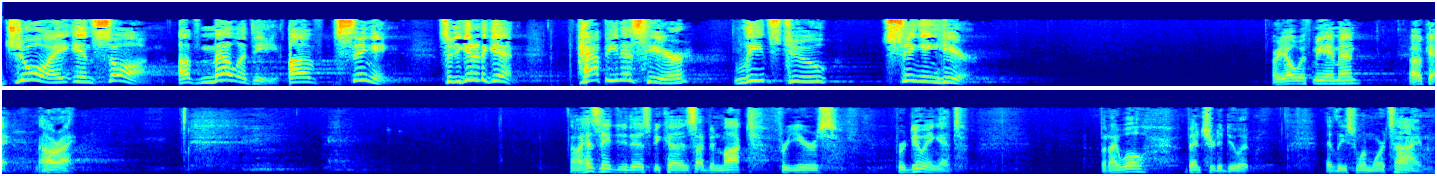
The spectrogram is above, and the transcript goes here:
joy in song, of melody, of singing. So you get it again. Happiness here leads to singing here. Are y'all with me? Amen? Okay. All right. Now, I hesitate to do this because I've been mocked for years for doing it, but I will venture to do it at least one more time.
